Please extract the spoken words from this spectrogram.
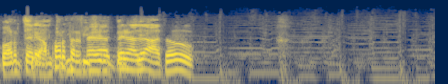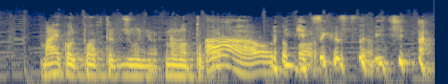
Porter Sì, è porta me l'ha appena perché- dato. oh. Michael Porter Jr., non Otto Porter. Ah, Otto Porter. cosa sta dicendo?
